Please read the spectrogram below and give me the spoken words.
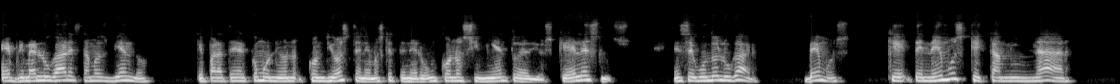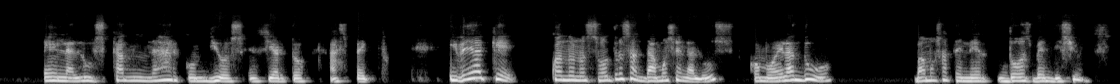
en primer lugar estamos viendo que para tener comunión con Dios tenemos que tener un conocimiento de Dios, que Él es luz. En segundo lugar, vemos que tenemos que caminar en la luz, caminar con Dios en cierto aspecto. Y vea que cuando nosotros andamos en la luz, como Él anduvo, vamos a tener dos bendiciones.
